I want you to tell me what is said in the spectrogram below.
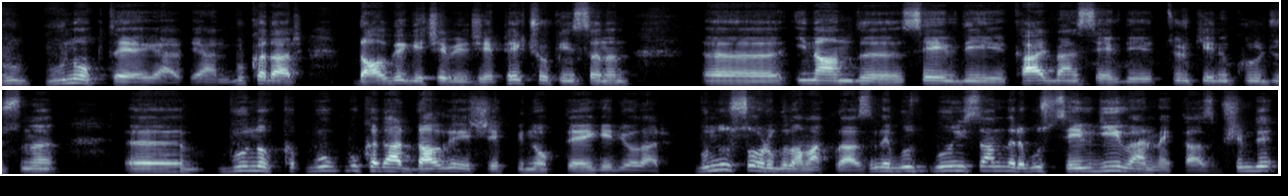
bu bu noktaya geldi. Yani bu kadar dalga geçebileceği pek çok insanın e, inandığı, sevdiği, kalben sevdiği Türkiye'nin kurucusuna e, bu, bu bu kadar dalga geçecek bir noktaya geliyorlar. Bunu sorgulamak lazım ve bu, bu insanlara bu sevgiyi vermek lazım. Şimdi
